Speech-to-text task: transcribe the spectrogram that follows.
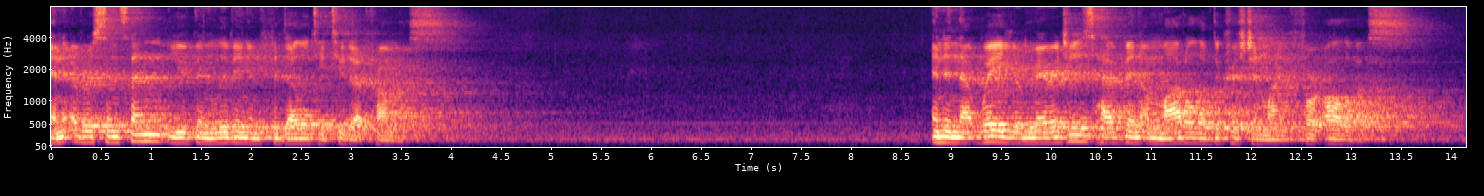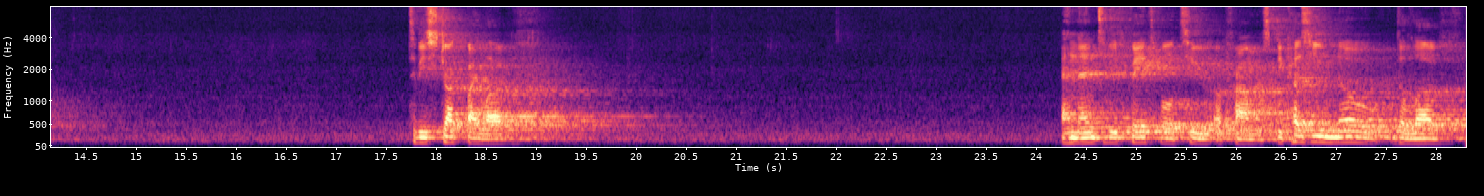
And ever since then, you've been living in fidelity to that promise. And in that way, your marriages have been a model of the Christian life for all of us. To be struck by love. And then to be faithful to a promise because you know the love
